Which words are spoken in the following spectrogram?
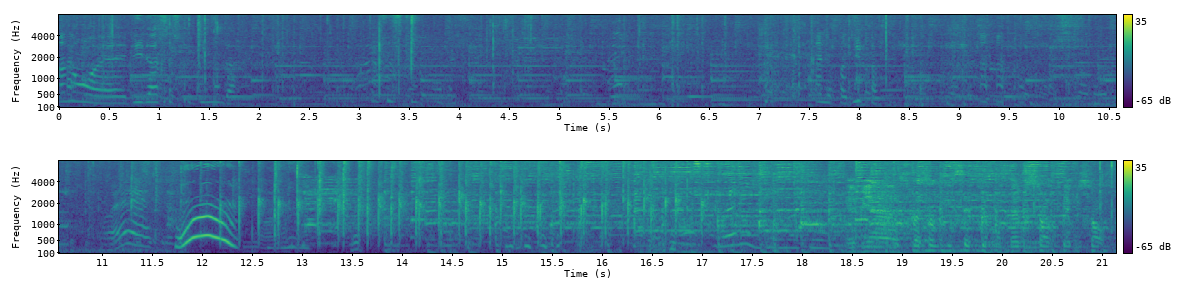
Ah non, euh, Lila, c'est ce que tout le monde a. Elle n'est pas dupe. Ouais. Wouh Eh bien, 77 secondes 900 sans faute.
